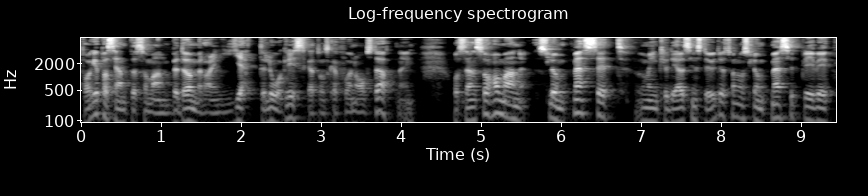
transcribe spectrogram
tagit patienter som man bedömer har en jättelåg risk att de ska få en avstötning. Och sen så har man slumpmässigt, om man inkluderar sin studie, så har de slumpmässigt blivit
